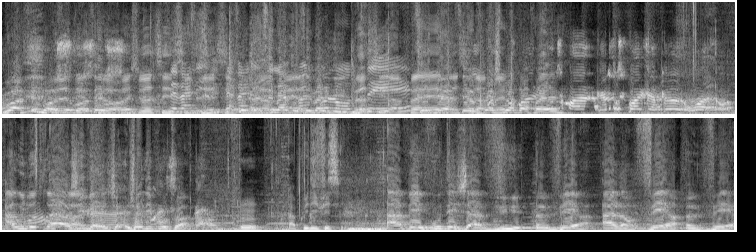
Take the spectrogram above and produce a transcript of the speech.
Bon, c'est bon, c'est bon, c'est bon. C'est validé, c'est validé. c'est La bonne volonté. Merci, C'est Raphaël. c'est franchement, Raphaël. L'autre fois, je peux. Ah oui, l'autre Alors, fois. j'y vais, je, dis pour toi. Hum, La plus difficile. Avez-vous déjà vu un verre à l'envers, un verre?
